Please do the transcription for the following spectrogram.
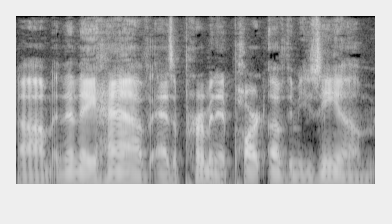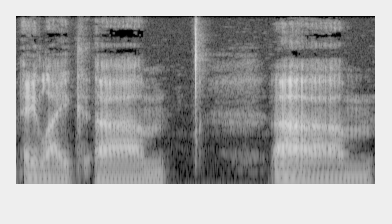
Um, and then they have as a permanent part of the museum a like um, um,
